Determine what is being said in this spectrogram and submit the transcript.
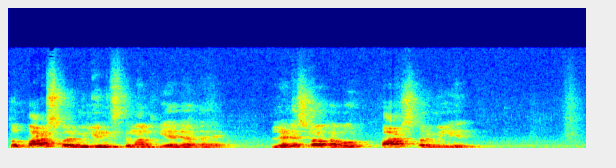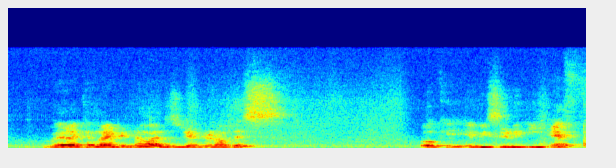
तो पार्ट्स पर मिलियन इस्तेमाल किया जाता है। Let's talk about parts per million. Where I can write it now I related of this okay A B C D E F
